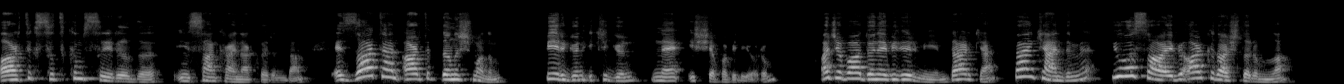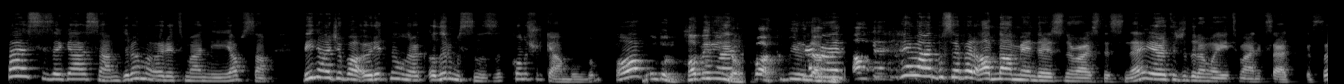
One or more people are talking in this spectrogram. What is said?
Artık sıtkım sıyrıldı insan kaynaklarından. E zaten artık danışmanım. Bir gün, iki gün ne iş yapabiliyorum? Acaba dönebilir miyim derken ben kendimi yuva sahibi arkadaşlarımla ben size gelsem drama öğretmenliği yapsam Beni acaba öğretmen olarak alır mısınız? Konuşurken buldum. Hop. Buldun. Haberin hemen, yok. Bak birden. Hemen, hemen bu sefer Adnan Menderes Üniversitesi'ne yaratıcı drama eğitmenlik sertifikası.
